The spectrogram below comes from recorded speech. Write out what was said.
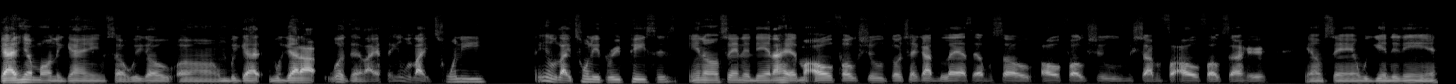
Got him on the game. So we go um we got we got our what's that like? I think it was like 20, I think it was like 23 pieces, you know what I'm saying? And then I had my old folks shoes. Go check out the last episode, old folks shoes. We shopping for old folks out here. You know what I'm saying? We getting it in.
